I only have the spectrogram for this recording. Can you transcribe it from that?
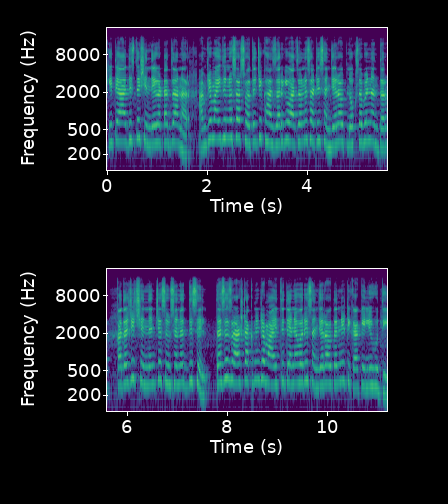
की त्याआधीच ते शिंदे गटात जाणार? आमच्या माहितीनुसार स्वतःची खासदारकी वाचवण्यासाठी संजय राऊत लोकसभेनंतर कदाचित शिंदेच्या शिवसेनेत दिसेल. तसेच राज ठाकरेंच्या माहिती देण्यावरही संजय राऊतांनी टीका केली होती.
